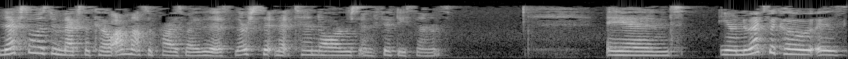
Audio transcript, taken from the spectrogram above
Next one is New Mexico. I'm not surprised by this. They're sitting at $10.50. And, you know, New Mexico is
